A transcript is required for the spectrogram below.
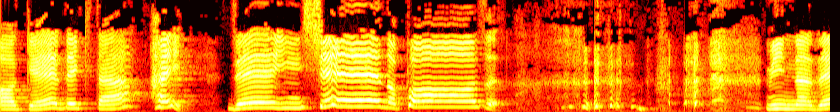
オッケーできた？はい。全員シェーのポーズ みんなで、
